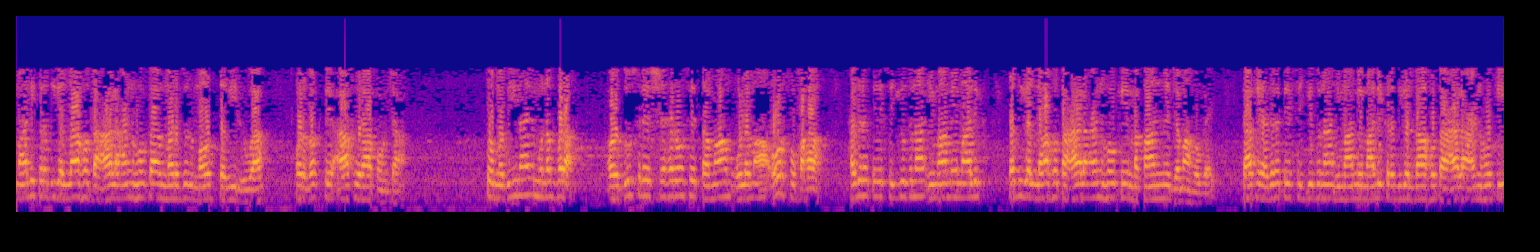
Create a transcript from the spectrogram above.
مالک رضی اللہ تعالی عنہ کا مرض الموت طویل ہوا اور وقت آخرہ پہنچا، تو مدینہ منورہ اور دوسرے شہروں سے تمام علماء اور فقہا، حضرت سیدنا امام مالک رضی اللہ تعالی عنہ کے مکان میں جمع ہو گئے۔ تاکہ حضرت سیدنا امام مالک رضی اللہ تعالی عنہ کی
